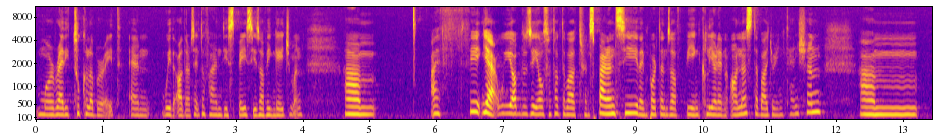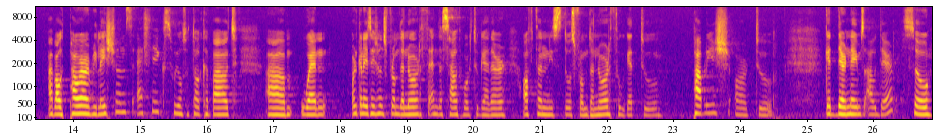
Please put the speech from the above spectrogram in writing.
more ready to collaborate and with others and to find these spaces of engagement. Um, I think, yeah, we obviously also talked about transparency, the importance of being clear and honest about your intention. Um, about power relations ethics. We also talk about um, when organizations from the north and the south work together, often it's those from the north who get to publish or to get their names out there. So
